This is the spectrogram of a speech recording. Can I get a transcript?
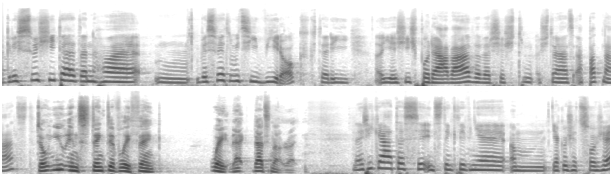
když slyšíte tenhle mm, vysvětlující výrok, který uh, Ježíš podává ve verše štr- 14 a 15, don't you instinctively think, wait, that, that's not right? neříkáte si instinktivně, um, jakože cože,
